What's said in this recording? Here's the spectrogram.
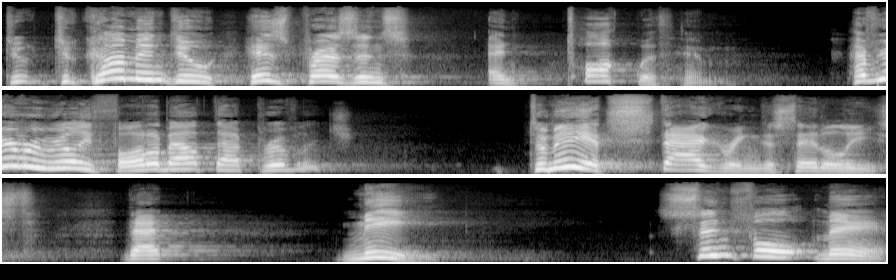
To, to come into His presence and talk with Him? Have you ever really thought about that privilege? To me, it's staggering to say the least that me, sinful man,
